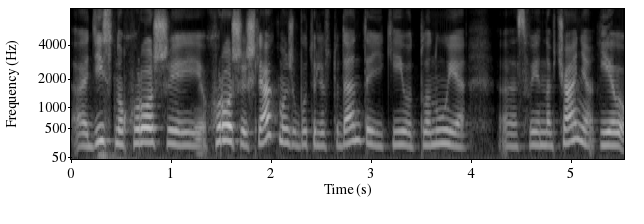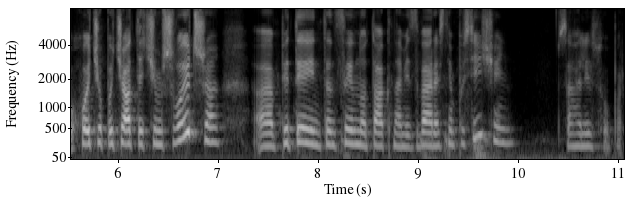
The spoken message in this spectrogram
е, дійсно хороший, хороший шлях може бути для студента, який от планує е, своє навчання і хоче почати чим швидше, е, піти інтенсивно так навіть з вересня по січень. Взагалі супер.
